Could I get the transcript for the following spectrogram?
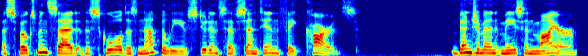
a spokesman said the school does not believe students have sent in fake cards. Benjamin Mason Meier,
